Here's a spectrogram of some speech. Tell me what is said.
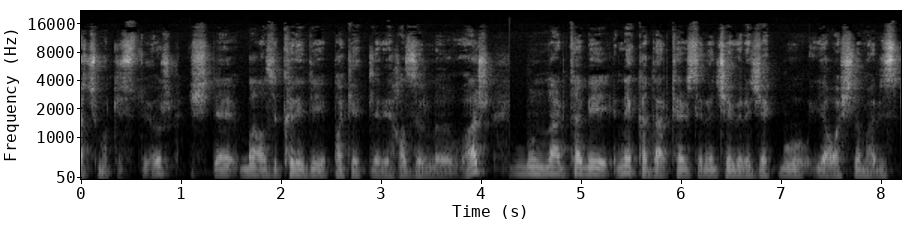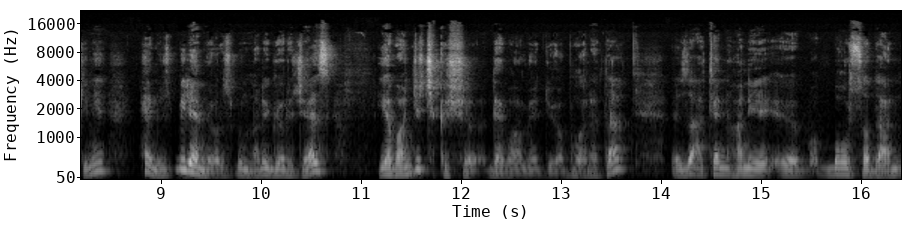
açmak istiyor. İşte bazı kredi paketleri hazırlığı var. Bunlar tabii ne kadar tersine çevirecek bu yavaşlama riskini henüz bilemiyoruz. Bunları göreceğiz. Yabancı çıkışı devam ediyor bu arada. E, zaten hani e, borsadan,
